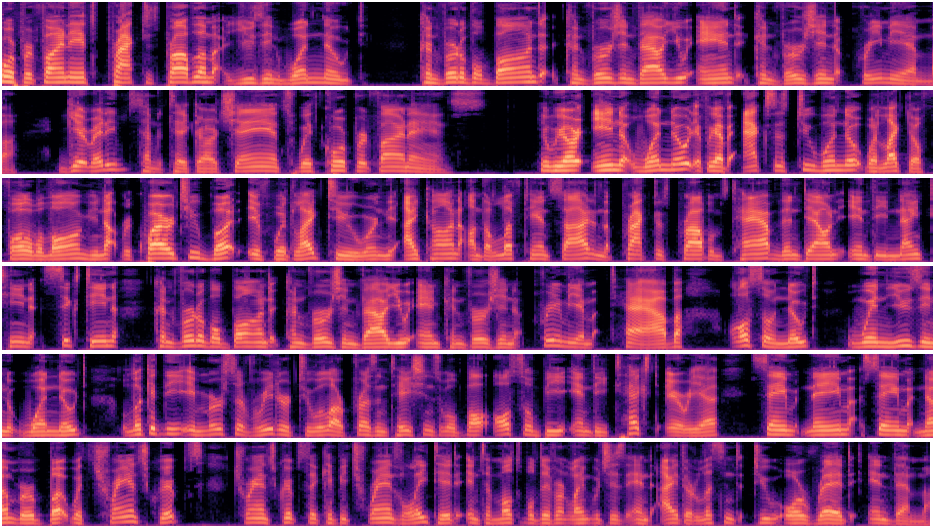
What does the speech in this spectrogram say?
Corporate finance practice problem using OneNote. Convertible bond, conversion value, and conversion premium. Get ready, it's time to take our chance with corporate finance. Here we are in OneNote. If we have access to OneNote, would like to follow along, you're not required to, but if would like to, we're in the icon on the left-hand side in the Practice Problems tab, then down in the 1916 Convertible Bond Conversion Value and Conversion Premium tab. Also note, when using OneNote, Look at the Immersive Reader tool. Our presentations will also be in the text area. Same name, same number, but with transcripts. Transcripts that can be translated into multiple different languages and either listened to or read in them.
